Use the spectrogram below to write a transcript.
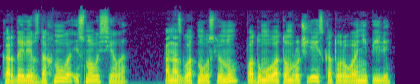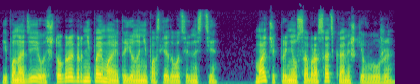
Корделия вздохнула и снова села. Она сглотнула слюну, подумала о том ручье, из которого они пили, и понадеялась, что Грегор не поймает ее на непоследовательности. Мальчик принялся бросать камешки в лужи.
